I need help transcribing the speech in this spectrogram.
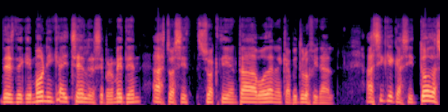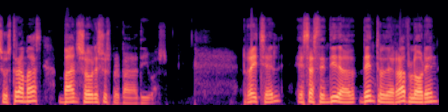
desde que Mónica y Chandler se prometen hasta su, accidentada boda en el capítulo final. Así que casi todas sus tramas van sobre sus preparativos. Rachel es ascendida dentro de Ralph Lauren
